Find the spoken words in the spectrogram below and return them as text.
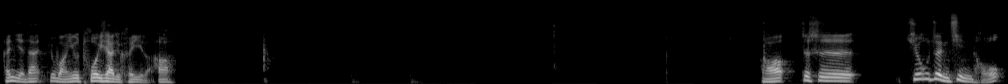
很简单，就往右拖一下就可以了哈。好，这是纠正镜头。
